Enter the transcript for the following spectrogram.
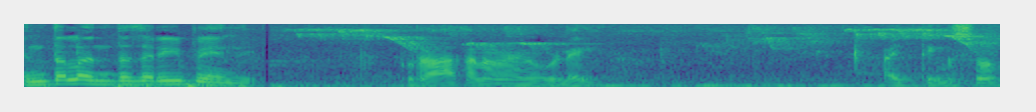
ఇంతలో ఇంత జరిగిపోయింది. పురాతనమైన గుడి. I think so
